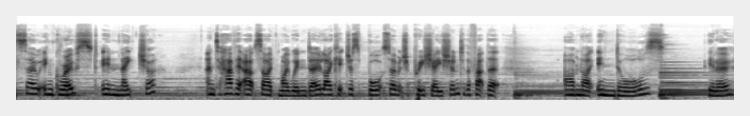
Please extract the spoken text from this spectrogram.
so engrossed in nature and to have it outside my window. Like it just brought so much appreciation to the fact that I'm like indoors, you know,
